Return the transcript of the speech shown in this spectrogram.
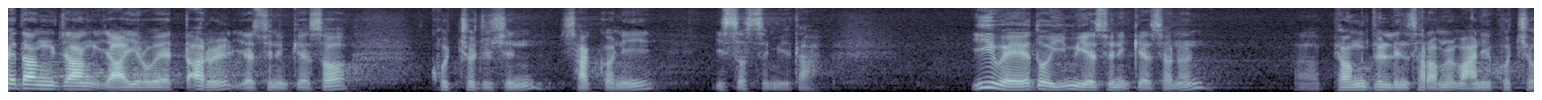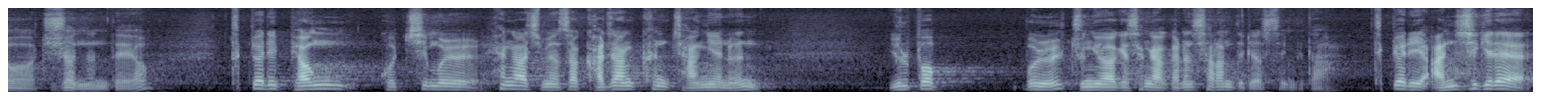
회당장 야이로의 딸을 예수님께서 고쳐 주신 사건이 있었습니다. 이 외에도 이미 예수님께서는 어, 병 들린 사람을 많이 고쳐 주셨는데요. 특별히 병 고침을 행하시면서 가장 큰 장애는 율법을 중요하게 생각하는 사람들이었습니다. 특별히 안식일에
